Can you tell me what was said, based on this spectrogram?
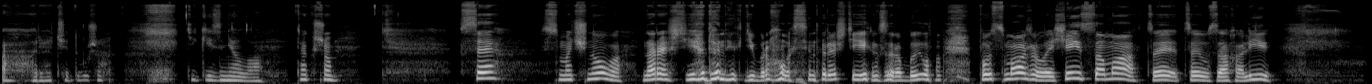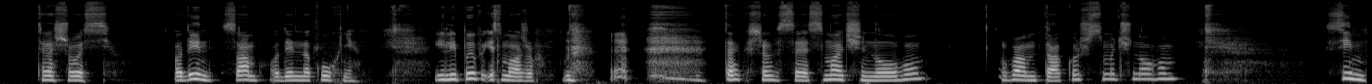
а, гарячі дуже. Тільки зняла. Так що все смачного. Нарешті я до них дібралася, нарешті я їх зробила, посмажила. Ще й сама. Це, це взагалі це щось. Один сам, один на кухні. І ліпив, і смажив. Так що все смачного. Вам також смачного. Всім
